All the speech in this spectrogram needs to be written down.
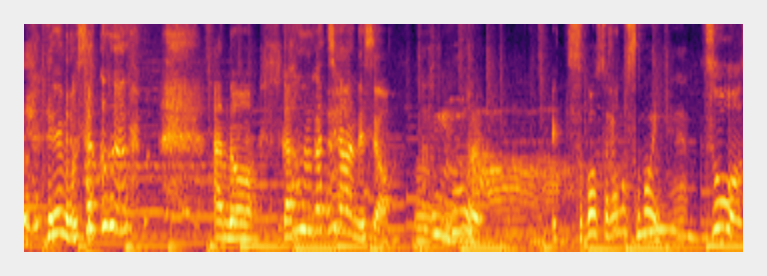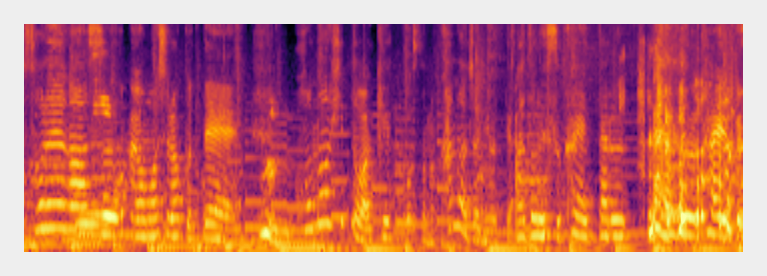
全部作風あの画風が違うんですよ。うん。うんすごいそれもすごいね。そうそれがすごい面白くてうんこの人は結構その彼女によってアドレス変えたる変えるタイプ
